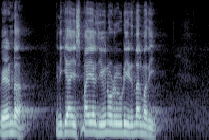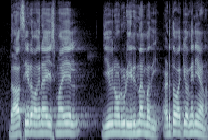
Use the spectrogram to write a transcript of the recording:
വേണ്ട എനിക്ക് ആ ഇസ്മായേൽ ജീവനോടുകൂടി ഇരുന്നാൽ മതി. ദാസിയുടെ മകനായ ഇസ്മായേൽ ജീവനോടുകൂടി ഇരുന്നാൽ മതി. അടുത്ത വാക്യം അങ്ങനെയാണ്.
